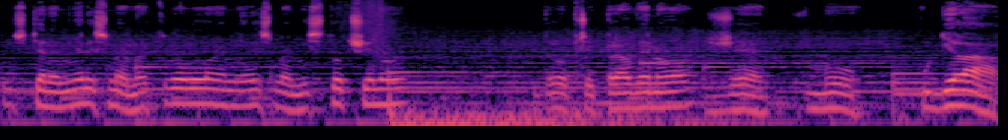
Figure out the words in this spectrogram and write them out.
Prostě neměli jsme mrtvolu, neměli jsme místočinu. Bylo připraveno, že mu udělá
